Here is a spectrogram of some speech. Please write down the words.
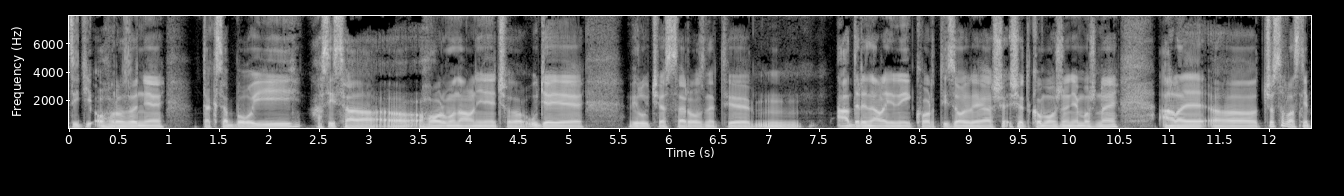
cíti ohrozenie, tak sa bojí, asi sa hormonálne niečo udeje, vylúčia sa rôzne tie mm, adrenalíny, kortizoly a všetko možné, nemožné, ale eh, čo sa vlastne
